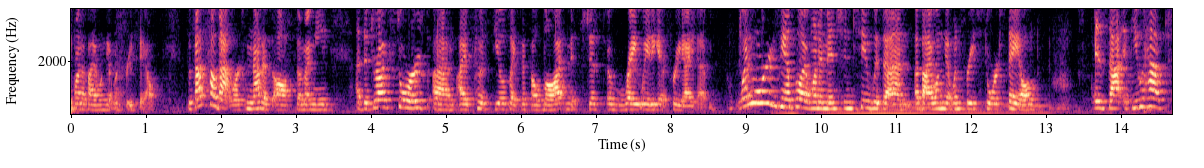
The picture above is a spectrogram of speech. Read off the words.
want to buy one get one free sale. So that's how that works and that is awesome. I mean, at the drugstores, um, I post deals like this a lot and it's just a great way to get free items. One more example I want to mention too with um, a buy one get one free store sale is that if you have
